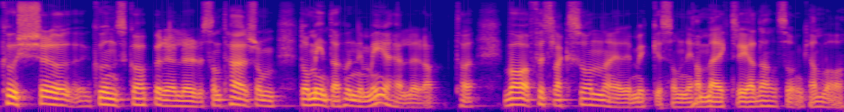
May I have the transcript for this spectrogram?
kurser och kunskaper eller sånt här som de inte har hunnit med heller. Att ta, vad för slags sådana är det mycket som ni har märkt redan som kan vara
